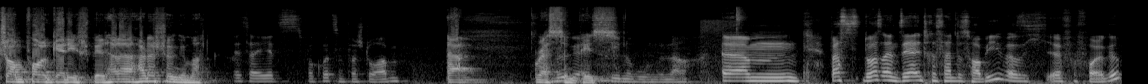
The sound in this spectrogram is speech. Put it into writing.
John Paul Getty spielt. Hat er, hat er schön gemacht. Ist er jetzt vor kurzem verstorben? Ja. Rest in Peace. In Ruhen, genau. ähm, was, du hast ein sehr interessantes Hobby, was ich äh, verfolge,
